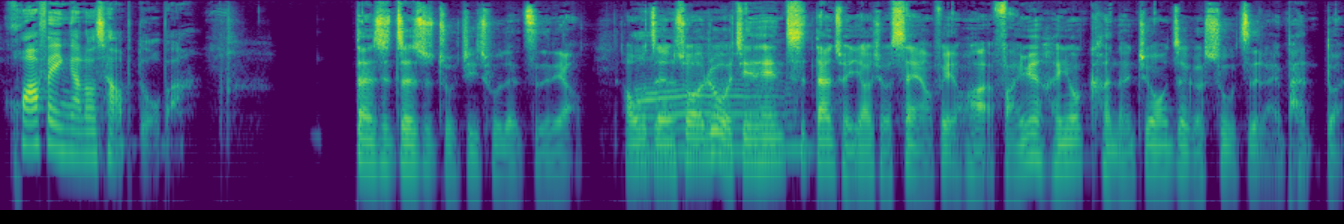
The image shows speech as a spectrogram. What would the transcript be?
花费应该都差不多吧？但是这是主计处的资料，好，我只能说，如果今天是单纯要求赡养费的话，法院很有可能就用这个数字来判断。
